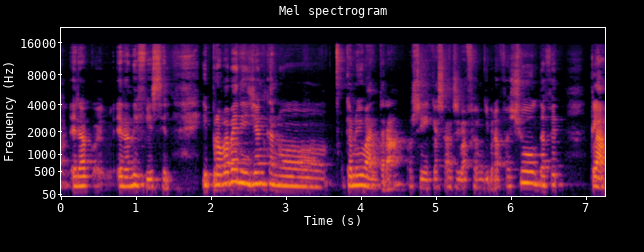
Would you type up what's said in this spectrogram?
era, era difícil. I però va haver-hi gent que no, que no hi va entrar, o sigui que se'ls va fer un llibre feixuc. De fet, clar,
